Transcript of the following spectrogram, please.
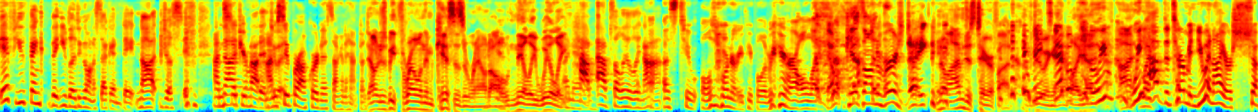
if you think that you'd like to go on a second date, not just if I'm not su- if you're not into it. I'm it. super awkward and it's not going to happen. Don't just be throwing them kisses around all nilly willy. Ab- absolutely not. Us two old ornery people over here are all like, "Don't kiss on the first date." No, I'm just terrified of Me doing it. Like I- We've I- we like, have determined you and I are so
